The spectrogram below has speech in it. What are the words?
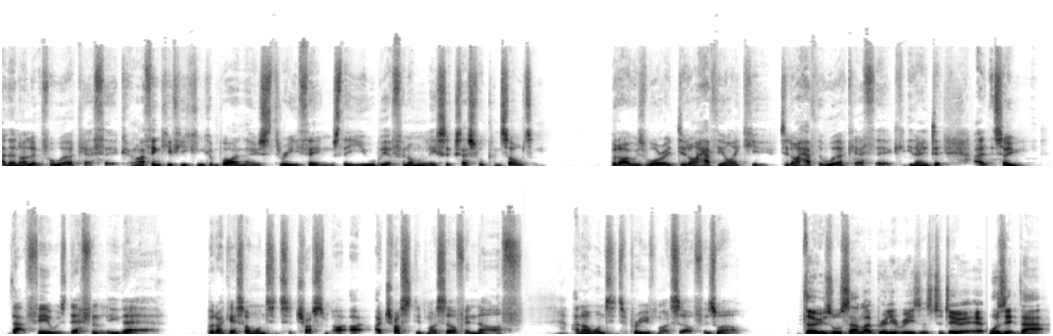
And then I look for work ethic. And I think if you can combine those three things, then you will be a phenomenally successful consultant. But I was worried did I have the IQ? Did I have the work ethic? You know, did, uh, so that fear was definitely there. But I guess I wanted to trust. I, I, I trusted myself enough, and I wanted to prove myself as well. Those all sound like brilliant reasons to do it. Was it that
